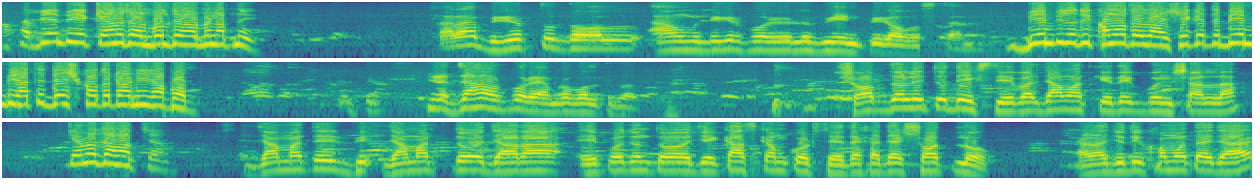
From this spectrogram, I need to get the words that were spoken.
আচ্ছা বিএনপি কে কেন চান বলতে পারবেন আপনি? তারা বৃহত্তর দল আওয়ামী লীগের পরে হলো বিএনপির অবস্থান। বিএনপি যদি ক্ষমতা যায় সেক্ষেত্রে বিএনপির হাতে দেশ কতটা নিরাপদ? এটা যাওয়ার পরে আমরা বলতে পারব। সব দলই তো দেখছি এবার জামাতকে দেখব ইনশাল্লাহ কেন জামাত চান? জামাতের জামাত তো যারা এ পর্যন্ত যে কাজ কাম করছে দেখা যায় সৎ লোক। এরা যদি ক্ষমতায় যায়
